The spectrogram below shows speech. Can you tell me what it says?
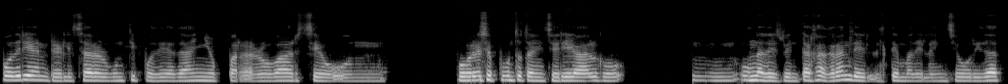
podrían realizar algún tipo de daño para robarse o por ese punto también sería algo, una desventaja grande el tema de la inseguridad.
